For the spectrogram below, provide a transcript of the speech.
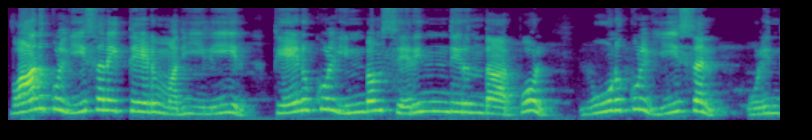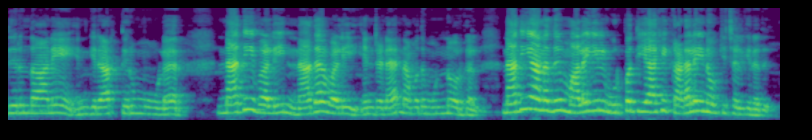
வானுக்குள் ஈசனை தேடும் மதியிலீர். தேனுக்குள் இன்பம் செறிந்திருந்தாற்போல் ஊனுக்குள் ஈசன் ஒளிந்திருந்தானே என்கிறார் திருமூலர். நதி வழி நதவழி என்றனர் நமது முன்னோர்கள். நதியானது மலையில் உற்பத்தியாகி கடலை நோக்கி செல்கிறது.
